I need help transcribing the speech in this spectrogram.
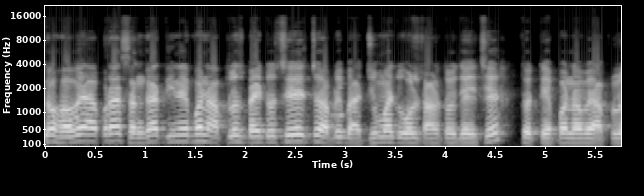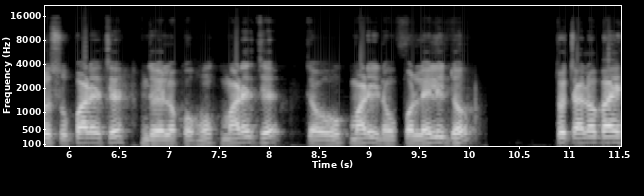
તો હવે આપણા સંગાતીને પણ આપલુસ બાંધ્યો છે. જો આપણી બાજુમાં જ ઓલ ટાણતો જાય છે તો તે પણ હવે આપલુસ ઉપાડે છે. જો એ લોકો હૂંક મારે છે તો હૂંક મારીને ઉપર લઈ લીધો. તો ચાલો ભાઈ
